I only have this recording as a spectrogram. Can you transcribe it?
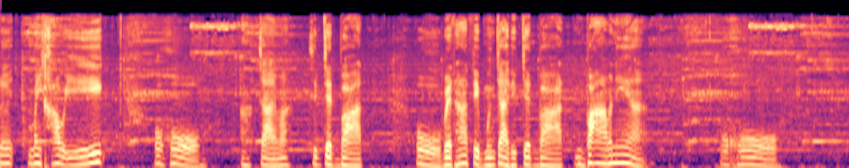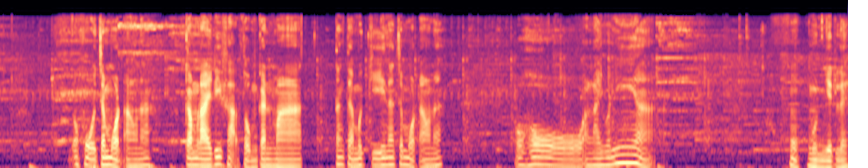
เลย ไม่เข้าอีก โอ้โห อะ จ่ายมา 17 บาท โอ้โหเบ็ดห้าสิบมึงจ่าย 17 บาท บ้าปะเนี่ย โอ้โห โอ้โห จะหมดเอานะกำไรที่สะสมกันมา ตั้งแต่เมื่อกี้นะจะหมดเอานะ โอ้โห อะไรวะเนี่ยโหหงุนหงิดเลย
